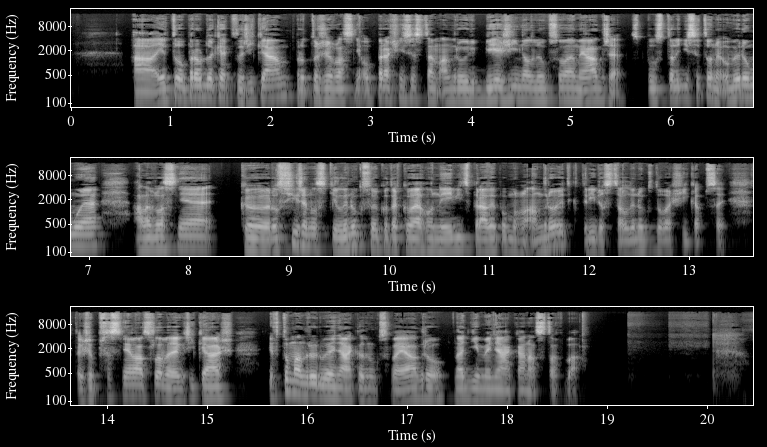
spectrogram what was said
A je to opravdu tak, jak to říkám, protože vlastně operační systém Android běží na Linuxovém jádře. Spousta lidí si to neuvědomuje, ale vlastně k rozšířenosti Linuxu jako takového nejvíc právě pomohl Android, který dostal Linux do vaší kapsy. Takže přesně Václav, jak říkáš, i v tom Androidu je nějaké Linuxové jádro, nad ním je nějaká nadstavba.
